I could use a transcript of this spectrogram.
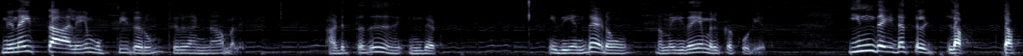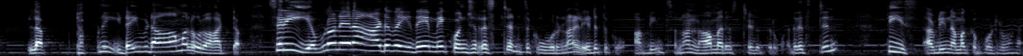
நினைத்தாலே முக்தி தரும் திரு அண்ணாமலை. அடுத்தது இந்த இடம். இது எந்த இடம்? நம்ம இதயம் இருக்கக்கூடியது. இந்த இடத்தில் லப் டப் லப் டப்னு இடைவிடாமல் ஒரு ஆட்டம். சரி எவ்வளோ நேரம் ஆடுவேன் இதயமே? கொஞ்சம் ரெஸ்ட் எடுத்துக்கோ ஒரு நாள் எடுத்துக்கோ அப்படின்னு சொன்னால் நாம ரெஸ்ட் எடுத்துருவோம். ரெஸ்ட் இன் பீஸ் அப்படின்னு நமக்கு போட்டுருவாங்க.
